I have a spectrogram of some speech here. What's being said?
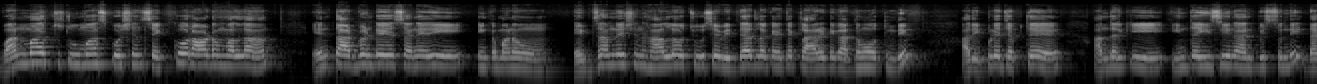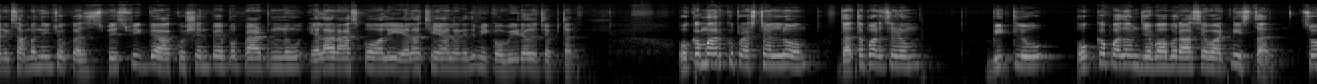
One marks two marks questions ఎక్కువ రావడం వల్ల ఎంత అడ్వాంటేజెస్ అనేది ఇంకా మనం ఎగ్జామినేషన్ హాల్లో చూసే విద్యార్థులకు అయితే క్లారిటీగా అర్థమవుతుంది. అది ఇప్పుడే చెప్తే అందరికీ ఇంత ఈజీగా అనిపిస్తుంది. దానికి సంబంధించి ఒక స్పెసిఫిక్గా క్వశ్చన్ పేపర్ ప్యాటర్న్ను ఎలా రాసుకోవాలి ఎలా చేయాలి అనేది మీకు వీడియోలో చెప్తాను. ఒక మార్కు ప్రశ్నల్లో దత్తపరచడం బిట్లు ఒక్క పదం జవాబు రాసే వాటిని ఇస్తారు. సో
